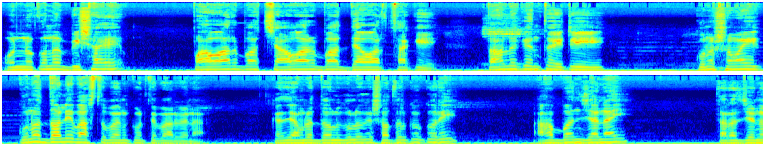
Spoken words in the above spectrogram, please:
অন্য কোনো বিষয়ে পাওয়ার বা চাওয়ার বা দেওয়ার থাকে, তাহলে কিন্তু এটি কোনো সময় কোনো দলই বাস্তবায়ন করতে পারবে না। কাজে আমরা দলগুলোকে সতর্ক করি, আহ্বান জানাই তারা যেন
